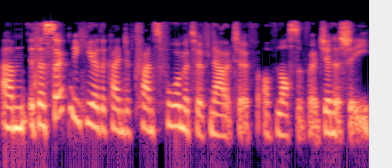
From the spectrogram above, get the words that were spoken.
Um, there's certainly here the kind of transformative narrative of loss of virginity.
